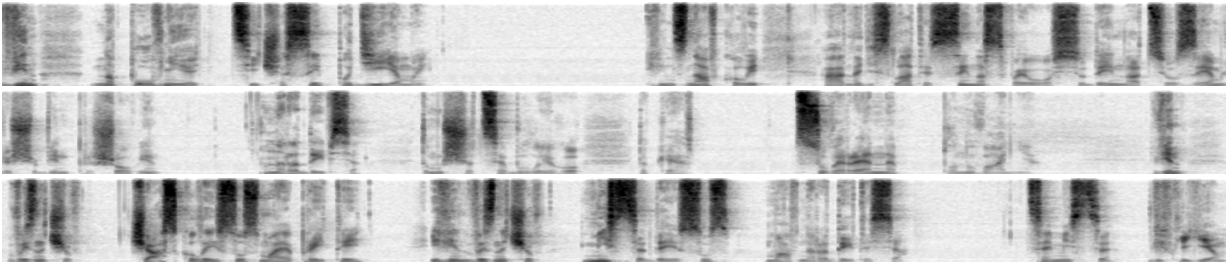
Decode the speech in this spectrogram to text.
Він наповнює ці часи подіями. І він знав, коли надіслати сина свого сюди, на цю землю, щоб він прийшов і народився. Тому що це було його таке суверенне планування. Він визначив час, коли Ісус має прийти, і Він визначив місце, де Ісус мав народитися. Це місце Віфлієм.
